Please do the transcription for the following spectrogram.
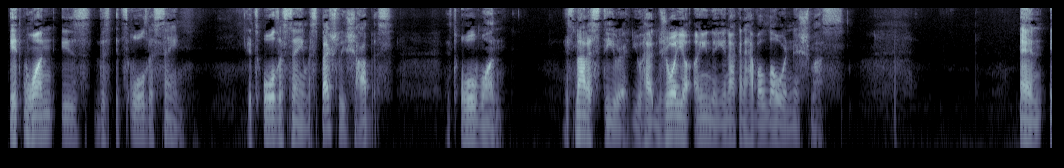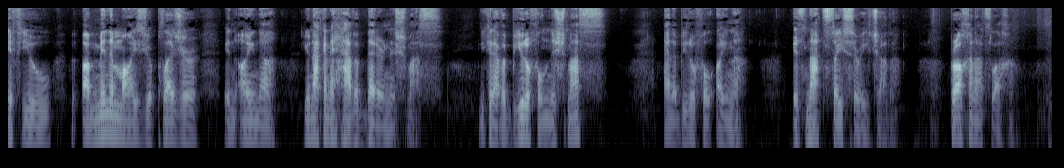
It one is this, it's all the same. It's all the same, especially Shabbos. It's all one. It's not a stira. You enjoy your aina, you're not going to have a lower nishmas. And if you uh, minimize your pleasure in Aina, you're not going to have a better nishmas. You could have a beautiful nishmas and a beautiful Aina. It's not seiser each other. Bracha and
